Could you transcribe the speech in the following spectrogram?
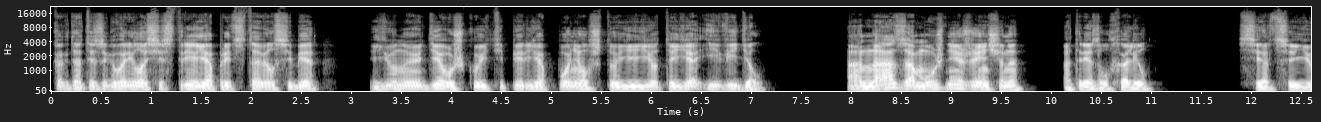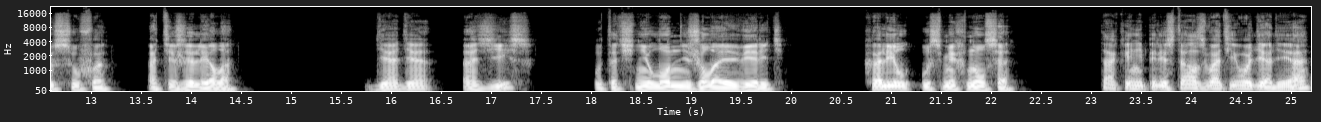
Когда ты заговорил о сестре, я представил себе юную девушку, и теперь я понял, что ее-то я и видел. Она замужняя женщина, — отрезал Халил. Сердце Юсуфа отяжелело. «Дядя Азиз?» — уточнил он, не желая верить. Халил усмехнулся. «Так и не перестал звать его дядей, а?»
